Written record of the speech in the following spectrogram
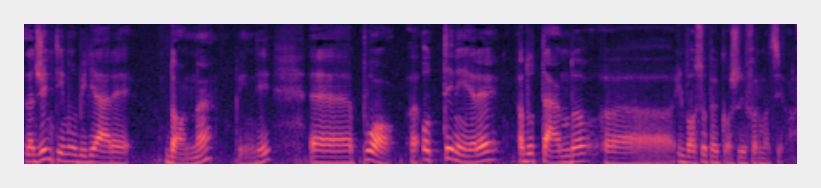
l'agente immobiliare donna, quindi, eh, può eh, ottenere adottando eh, il vostro percorso di formazione?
